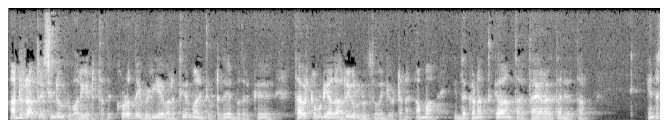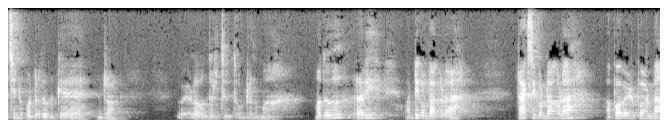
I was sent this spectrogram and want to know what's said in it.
அன்று ராத்திரி சின்னுவுக்கு வலி எடுத்தது. குழந்தை வெளியே வர தீர்மானித்து விட்டது என்பதற்கு தவிர்க்க முடியாத அறிகுறிகள் துவங்கிவிட்டன. அம்மா இந்த கணத்துக்காக த தயாராகத்தான் இருந்தாள். என்ன சின்ன பண்ணுறது உனக்கு? என்றாள். வேலை வந்துடுச்சுன்னு தோன்றுதுமா மது ரவி வண்டி கொண்டாங்கடா. டாக்ஸி கொண்டாங்கடா. அப்பாவை எழுப்பண்ணா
